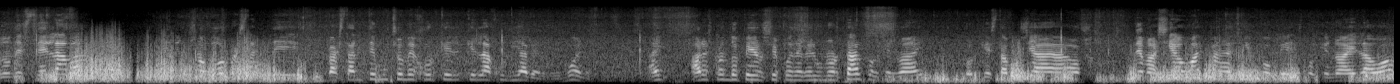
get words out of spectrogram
Donde esté el lava tiene un sabor bastante, bastante mucho mejor que, la judía verde. Bueno, ahora es cuando peor se puede ver un hortal porque no hay, porque estamos ya demasiado hay para el tiempo que es, porque no hay el agua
